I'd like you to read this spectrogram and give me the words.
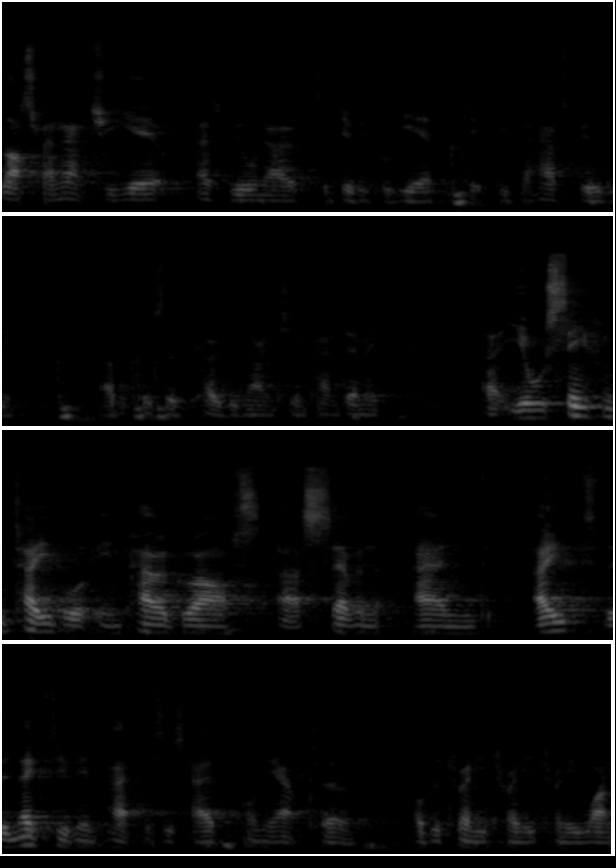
last financial year, as we all know, was a difficult year, particularly for house building uh, because of the COVID-19 pandemic. Uh, you will see from table in paragraphs uh, 7 and 8 the negative impact this has had on the outturn of the 2020-21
